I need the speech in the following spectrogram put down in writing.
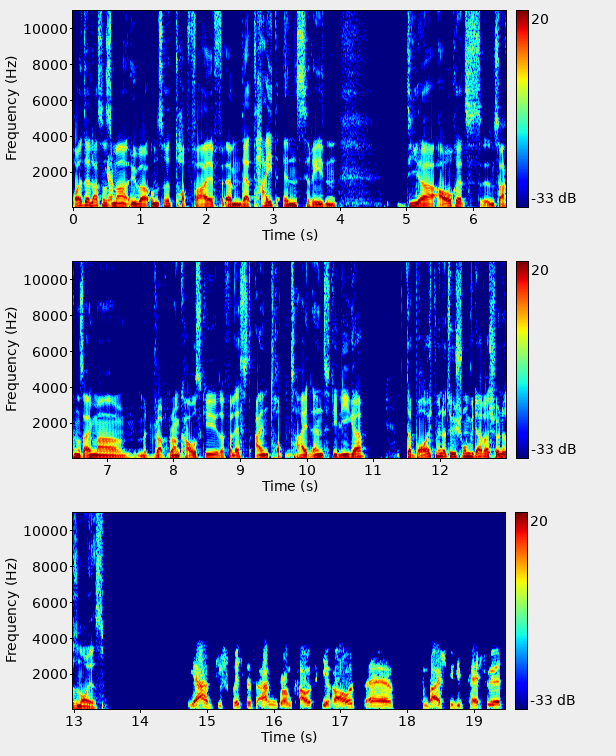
Heute lass uns Ja. mal über unsere Top 5 ähm, der Tight Ends reden die ja auch jetzt in Sachen, sag ich mal, mit Rob Gronkowski, da verlässt ein Top-Tight End die Liga. Da bräuchten wir natürlich schon wieder was Schönes Neues. Ja, du sprichst es an, Gronkowski raus. Äh, zum Beispiel die Patriots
